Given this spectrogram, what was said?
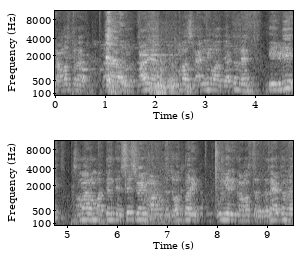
ಗ್ರಾಮಸ್ಥರ ಕಾರ್ಯ ತುಂಬಾ ಶ್ಲಾಘನೀಯವಾದ ಯಾಕಂದ್ರೆ ಈ ಇಡೀ ಸಮಾರಂಭ ಅತ್ಯಂತ ಯಶಸ್ವಿಯಾಗಿ ಮಾಡುವಂತ ಜವಾಬ್ದಾರಿ ಹೂಲ್ಗೆರೆ ಗ್ರಾಮಸ್ಥರ ಇರ್ತದೆ ಯಾಕಂದ್ರೆ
